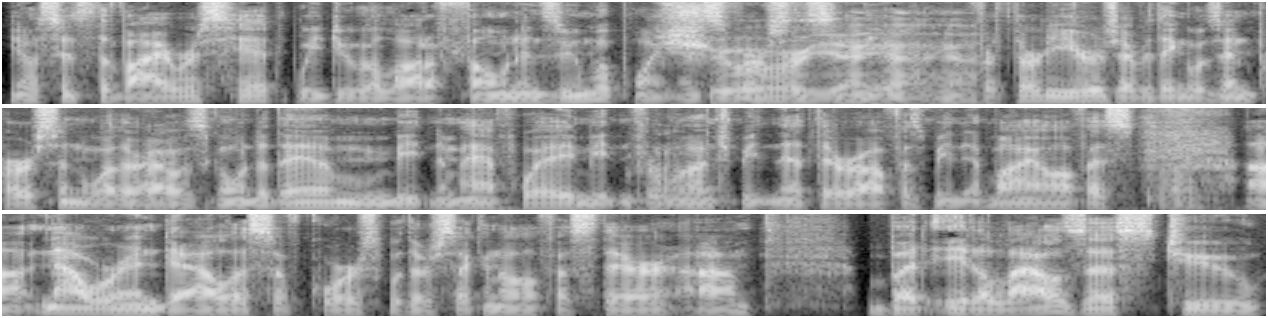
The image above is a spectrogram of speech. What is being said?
you know, since the virus hit, we do a lot of phone and Zoom appointments. Sure, versus, yeah, you know, yeah, yeah. For 30 years, everything was in person, whether I was going to them, meeting them halfway, meeting for lunch, meeting at their office, meeting at my office. Uh, now we're in Dallas, of course, with our second office there. Um, but it allows us to,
